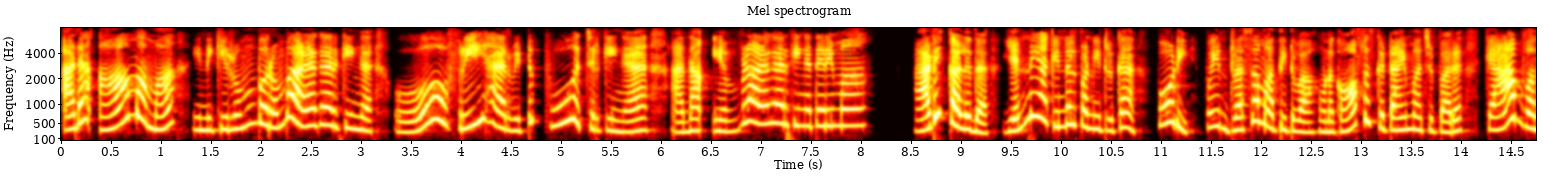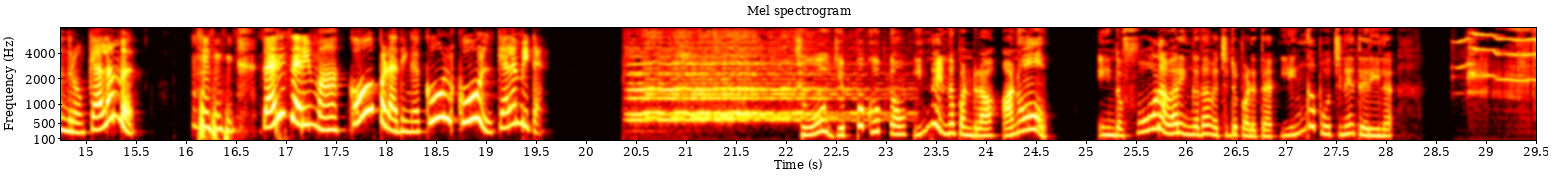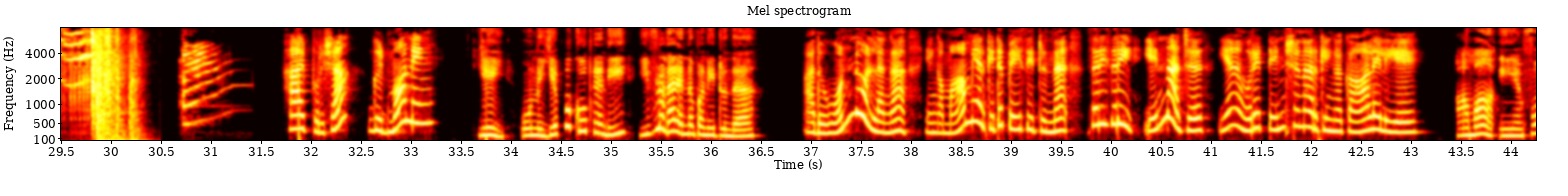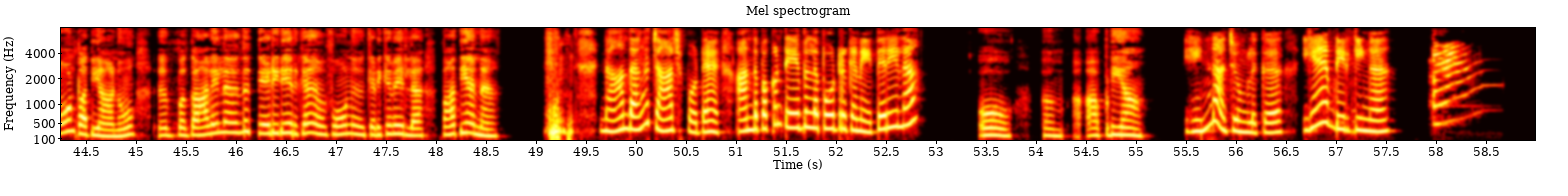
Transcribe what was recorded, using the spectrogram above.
அட ஆமாம்மா. இன்னைக்கு ரொம்ப ரொம்ப அழகா இருக்கீங்க. ஓ ஃப்ரீ ஹேர் விட்டு பூ வச்சிருக்கீங்க. அதான் எவ்வளோ அழகா இருக்கீங்க தெரியுமா? அடி கழுத என்னையா கிண்டல் பண்ணிட்டு இருக்க போடி போய் ட்ரெஸ்ஸை மாத்திட்டு வா. உனக்கு ஆஃபீஸ்க்கு டைம் ஆச்சு பாரு. கேப் வந்துடும் கிளம்பு. சரி சரிம்மா. கோவப்படாதீங்க. கூல் கூல் கிளம்பிட்டேன். சோ எப்ப கூப்பிட்டோம்? இன்னும் என்ன பண்றா? அனு இந்த போனை வேற இங்க தான் வச்சுட்டு படுத்தேன் எங்க போச்சுனே தெரியல. ஹாய் புருஷா. குட் மார்னிங் ஏய் உன்னை எப்ப கூப்பிட்டேன்டி? இவ்வளவு நேரம் என்ன பண்ணிட்டு இருந்த? அது ஒன்றும் இல்லைங்க. எங்கள் மாமியார் கிட்ட பேசிட்டு இருந்தேன். சரி சரி என்னாச்சு? ஏன் ஒரே டென்ஷனாக இருக்கீங்க காலையிலேயே? ஆமா என் ஃபோன் பாத்தியா அனு? இப்ப காலையில இருந்து தேடிட்டே இருக்கேன். ஃபோன் கிடைக்கவே இல்ல. பாத்தியா என்ன? நான் தாங்க சார்ஜ் போட்டேன். அந்த பக்கம் டேபிளில் போட்டிருக்கேனே தெரியல? ஓ அப்படியா? என்னாச்சு உங்களுக்கு? ஏன் இப்படி இருக்கீங்க?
